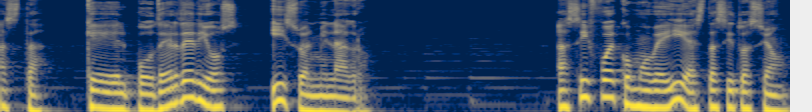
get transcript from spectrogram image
Hasta que el poder de Dios hizo el milagro. Así fue como veía esta situación,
